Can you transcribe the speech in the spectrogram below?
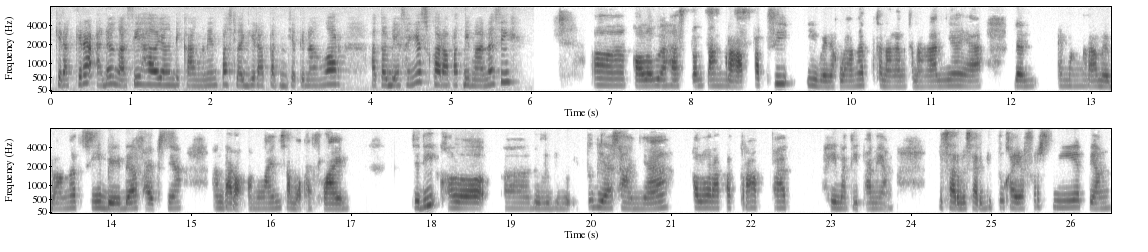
Kira-kira ada nggak sih hal yang dikangenin pas lagi rapat di Jatinangor? Atau biasanya suka rapat di mana sih? Uh, kalau bahas tentang rapat sih, ih banyak banget kenangan-kenangannya ya. Dan emang rame banget sih beda vibes-nya antara online sama offline. Jadi kalau uh, dulu-dulu itu biasanya kalau rapat-rapat himatipan yang besar-besar gitu kayak first meet yang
